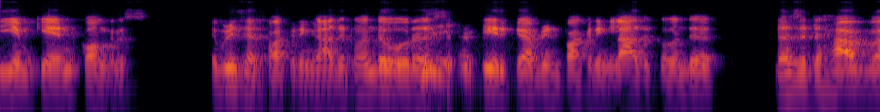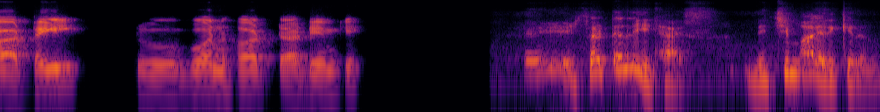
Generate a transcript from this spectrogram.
DMK and Congress எப்படி சார் பாக்குறீங்க அதுக்கு வந்து ஒரு இருக்கு அப்படின்னு பாக்குறீங்களா அதுக்கு வந்து does it have tail to go and hurt DMK certainly it has நிச்சயமா இருக்கிறது.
